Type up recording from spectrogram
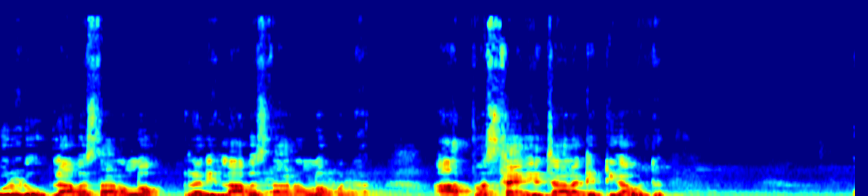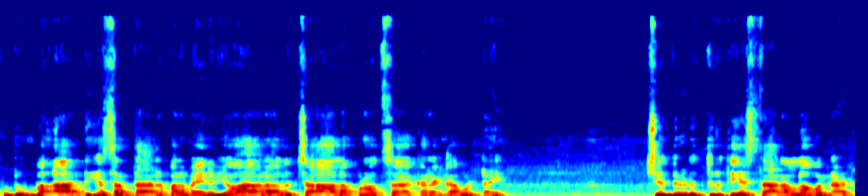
గురుడు లాభస్థానంలో రవి లాభస్థానంలో ఉన్నారు. ఆత్మస్థైర్యం చాలా గట్టిగా ఉంటుంది. కుటుంబ ఆర్థిక సంతానపరమైన వ్యవహారాలు చాలా ప్రోత్సాహకరంగా ఉంటాయి. చంద్రుడు తృతీయ స్థానంలో ఉన్నాడు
